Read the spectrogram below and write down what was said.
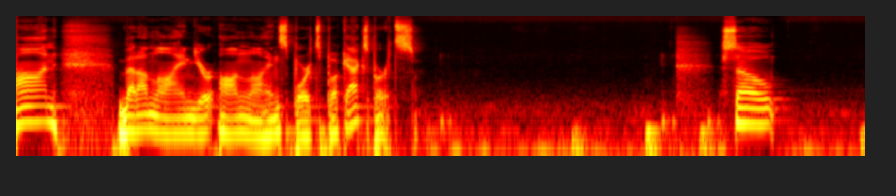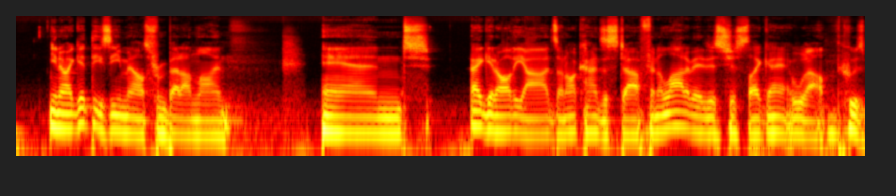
on. Bet online, your online sportsbook experts. So, you know, I get these emails from Bet Online and I get all the odds on all kinds of stuff, and a lot of it is just like, eh, well, who's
